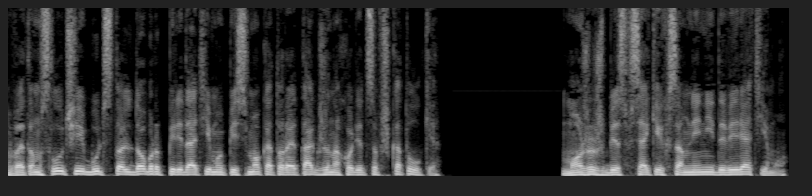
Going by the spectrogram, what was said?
В этом случае будь столь добр передать ему письмо, которое также находится в шкатулке. Можешь без всяких сомнений доверять ему.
